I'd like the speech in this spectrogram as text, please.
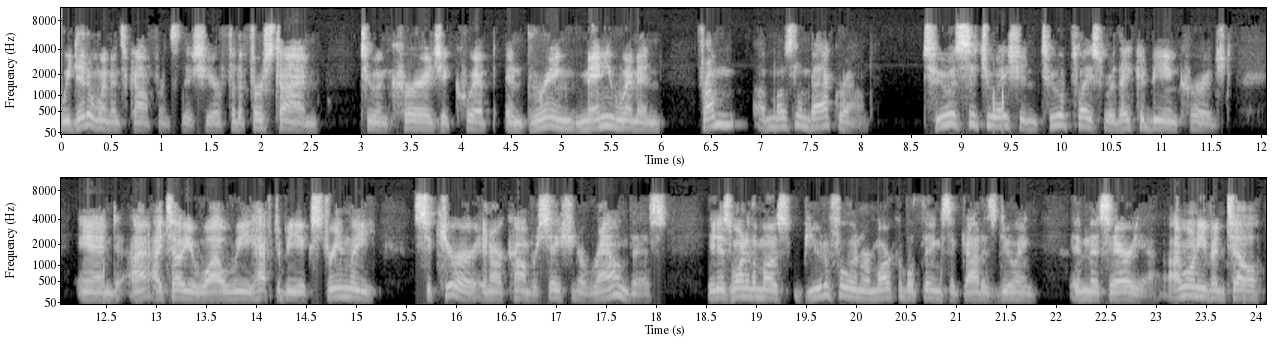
we did a women's conference this year for the first time to encourage, equip, and bring many women from a Muslim background to a situation, to a place where they could be encouraged. And I, I tell you, while we have to be extremely secure in our conversation around this, it is one of the most beautiful and remarkable things that God is doing in this area. I won't even tell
